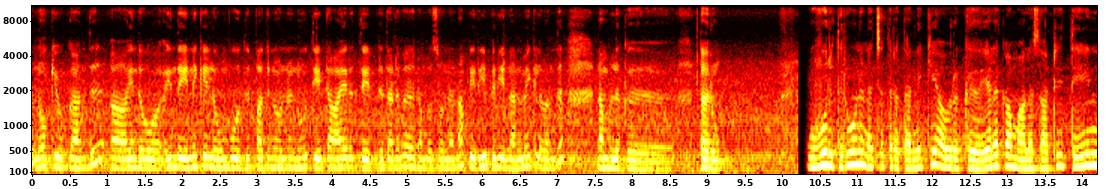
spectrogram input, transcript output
நோக்கி உட்காந்து இந்த ஒ- இந்த எண்ணிக்கையில் ஒம்பது பதினொன்று நூற்றி எட்டு ஆயிரத்தி எட்டு தடவை நம்ம சொன்னோன்னா பெரிய பெரிய நன்மைகளை வந்து நம்மளுக்கு தரும். ஒவ்வொரு திருவோண நட்சத்திரத்தை அன்னைக்கு அவருக்கு ஏலக்காய் மாலை சாற்றி தேன்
